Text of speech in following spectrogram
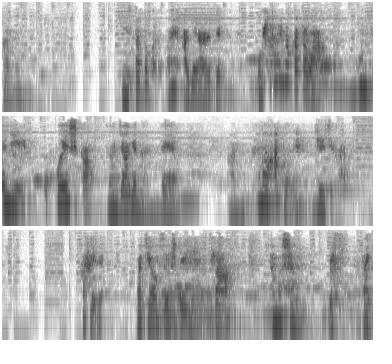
あの、インスタとかでもね、上げられてるので、お一人の方は、本当にお声しか存じ上げないので、あの、この後ね、10時からカフェで待ち合わせをしているんですが、楽しみです。はい。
